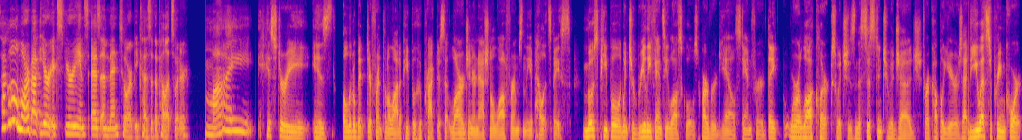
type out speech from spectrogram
Talk a little more about your experience as a mentor because of appellate Twitter. My history is a little bit different than a lot of people who practice at large international law firms in the appellate space. Most people went to really fancy law schools, Harvard, Yale, Stanford. They were law clerks, which is an assistant to a judge for a couple years at the US Supreme Court.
